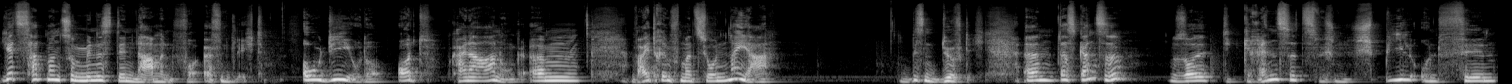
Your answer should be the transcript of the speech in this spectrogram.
Jetzt hat man zumindest den Namen veröffentlicht. OD oder Odd, keine Ahnung. Ähm, weitere Informationen, naja, ein bisschen dürftig. Ähm, das Ganze soll die Grenze zwischen Spiel und Film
